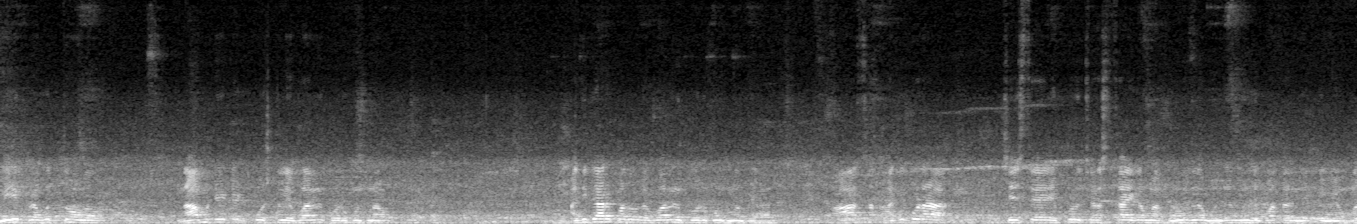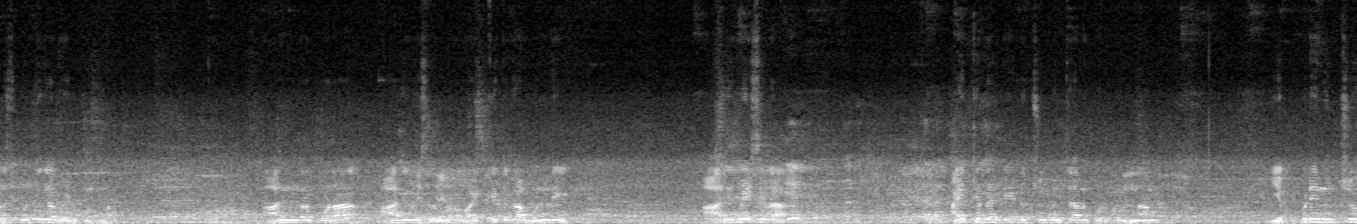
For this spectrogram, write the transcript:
మీ ప్రభుత్వంలో నామినేటెడ్ పోస్టులు ఇవ్వాలని కోరుకుంటున్నాం. అధికార పదవులు ఇవ్వాలని కోరుకుంటున్నాం మేము. అది కూడా చేస్తే ఎప్పుడు చిరస్థాయిగా మా గుండెల్లో ఉండి ఉండిపోతారని చెప్పి మేము మనస్ఫూర్తిగా వేడుకుంటున్నాం. అందరూ కూడా ఆదివేశులందరూ ఐక్యతగా ఉండి ఆదివేశుల ఐక్యత అంటే ఏంటో చూపించాలని కోరుకుంటున్నాను. ఎప్పటి నుంచో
